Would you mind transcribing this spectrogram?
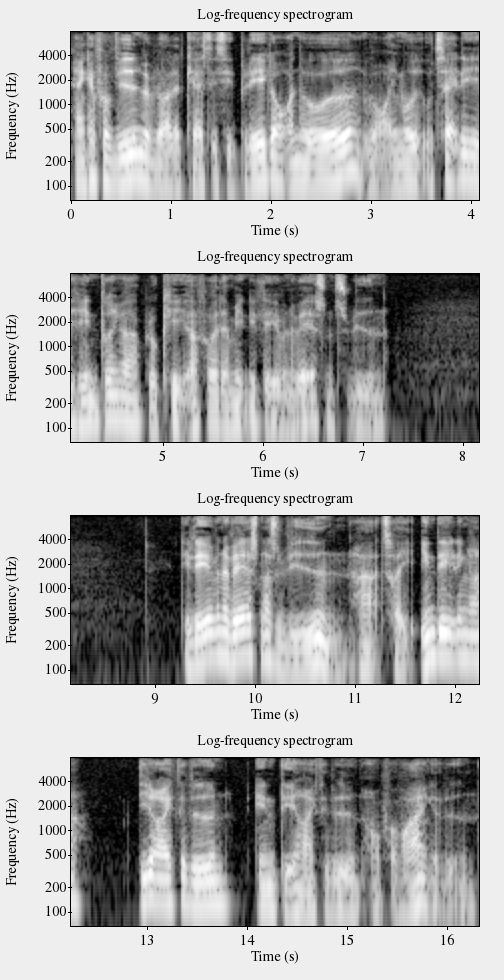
Han kan få viden ved blot at kaste sit blik over noget, hvorimod utallige hindringer blokerer for et almindeligt levende væsens viden. De levende væseners viden har tre inddelinger. Direkte viden, indirekte viden og forvrænget viden.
